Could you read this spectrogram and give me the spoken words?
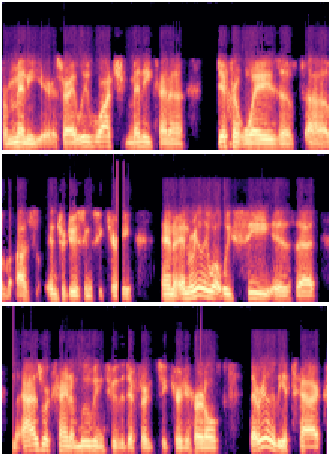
for many years, right? We've watched many kind of different ways of, of us introducing security. And, and really what we see is that as we're kind of moving through the different security hurdles, that really the attacks,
